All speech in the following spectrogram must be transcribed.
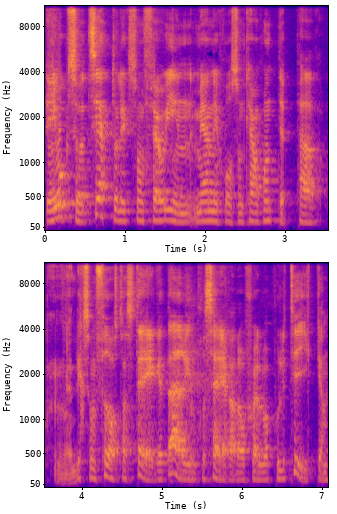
Det är också ett sätt att liksom få in människor som kanske inte per liksom första steget är intresserade av själva politiken politiken.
